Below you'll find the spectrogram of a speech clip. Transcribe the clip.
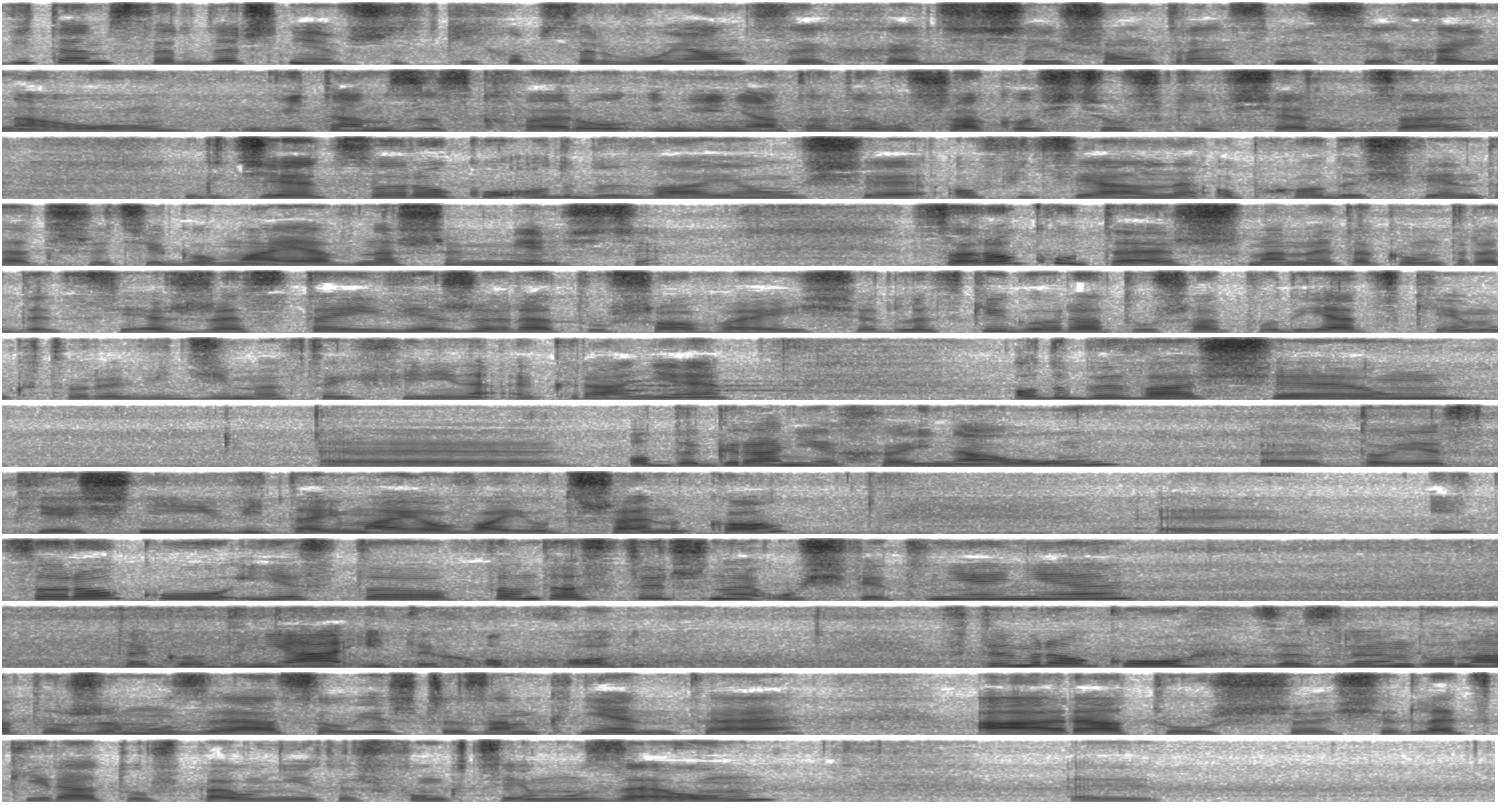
Witam serdecznie wszystkich obserwujących dzisiejszą transmisję hejnału. Witam ze skweru imienia Tadeusza Kościuszki w Siedlcach, gdzie co roku odbywają się oficjalne obchody święta 3 maja w naszym mieście. Co roku też mamy taką tradycję, że z tej wieży ratuszowej, siedleckiego ratusza pod Jackiem, który widzimy w tej chwili na ekranie, odbywa się e, odegranie hejnału. E, to jest pieśni Witaj Majowa Jutrzenko. E, I co roku jest to fantastyczne uświetnienie tego dnia i tych obchodów. W tym roku, ze względu na to, że muzea są jeszcze zamknięte, a ratusz, siedlecki ratusz pełni też funkcję muzeum, y,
